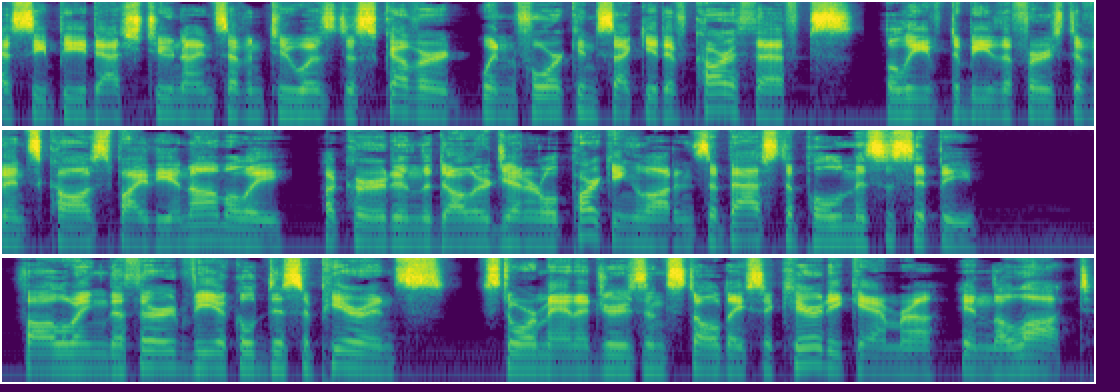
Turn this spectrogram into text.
SCP 2972 was discovered when four consecutive car thefts, believed to be the first events caused by the anomaly, occurred in the Dollar General parking lot in Sebastopol, Mississippi. Following the third vehicle disappearance, store managers installed a security camera in the lot.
